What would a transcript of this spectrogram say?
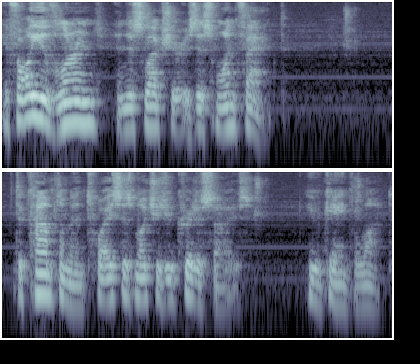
If all you've learned in this lecture is this one fact, to compliment twice as much as you criticize, you've gained a lot.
